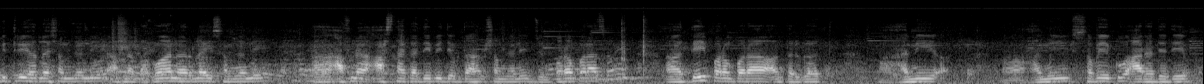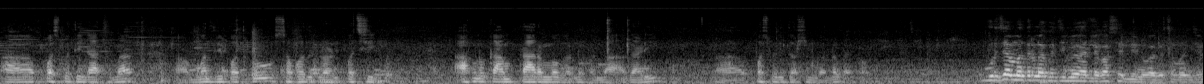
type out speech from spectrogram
पितृहरूलाई सम्झने आफ्ना भगवान्हरूलाई सम्झने आफ्ना आस्थाका देवी देवताहरू सम्झने जुन परम्परा छ त्यही परम्परा अन्तर्गत हामी हामी सबैको आराध्य देव पशुपतिनाथमा मन्त्री पदको शपथ ग्रहणपछि आफ्नो काम प्रारम्भ गर्नुभन्दा अगाडि पशुपति दर्शन गर्न गएको। ऊर्जा मन्त्रालयको जिम्मेवारीले कसरी लिनुभएको छ मान्छे?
